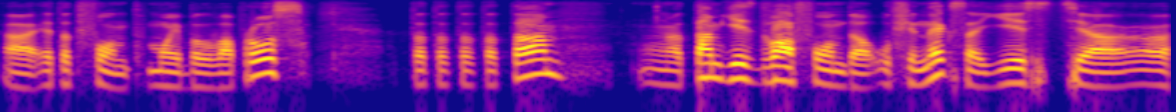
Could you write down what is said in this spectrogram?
а, этот фонд? Мой был вопрос. Та-та-та-та-та. Там есть два фонда у Finex, есть два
